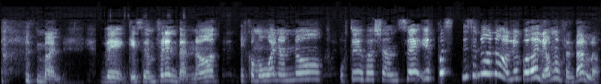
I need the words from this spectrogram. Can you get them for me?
mal, de que se enfrentan, ¿no? Es como, bueno, no, ustedes váyanse. Y después dice, no, no, loco, dale, vamos a enfrentarlo.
